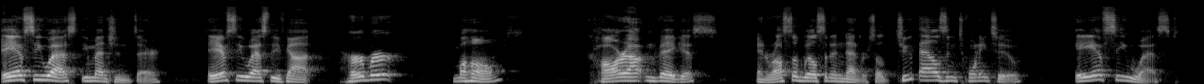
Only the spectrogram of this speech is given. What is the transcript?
AFC West, you mentioned there. AFC West, we've got Herbert, Mahomes, Carr out in Vegas, and Russell Wilson in Denver. So 2022, AFC West.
